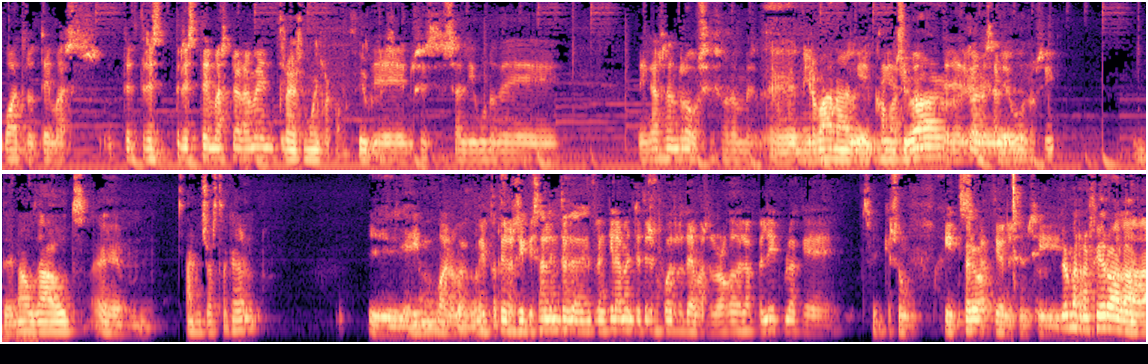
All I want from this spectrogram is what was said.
cuatro temas, tre- tres, tres temas claramente. Tres muy reconocibles. De- no sé si salió uno de, de Guns N' Roses, ahora me... Eh, Nirvana, el Come As You Are, de Nirvana eh, salió uno, sí. de No Doubt, eh, I'm Just a Girl. Y, Y, no bueno, el pero sí que salen tra- tranquilamente tres o cuatro temas a lo largo de la película que, Sí. que son hits, Pero canciones en sí. Yo me refiero a la,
